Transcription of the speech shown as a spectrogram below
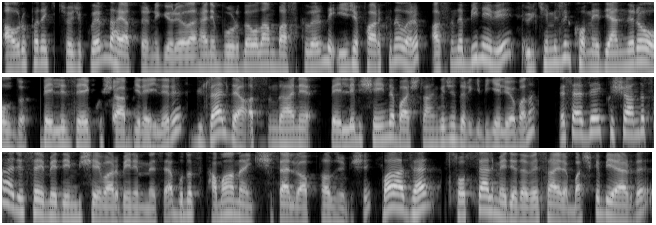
Avrupa'daki çocukların da hayatlarını görüyorlar. Hani burada olan baskıların da iyice farkına varıp aslında bir nevi ülkemizin komedyenleri oldu. Belli Z kuşağı bireyleri. Güzel de aslında hani belli bir şeyin de başlangıcıdır gibi geliyor bana. Mesela Z kuşağında sadece sevmediğim bir şey var benim mesela. Bu da tamamen kişisel ve aptalca bir şey. Bazen sosyal medyada vesaire başka bir yerde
